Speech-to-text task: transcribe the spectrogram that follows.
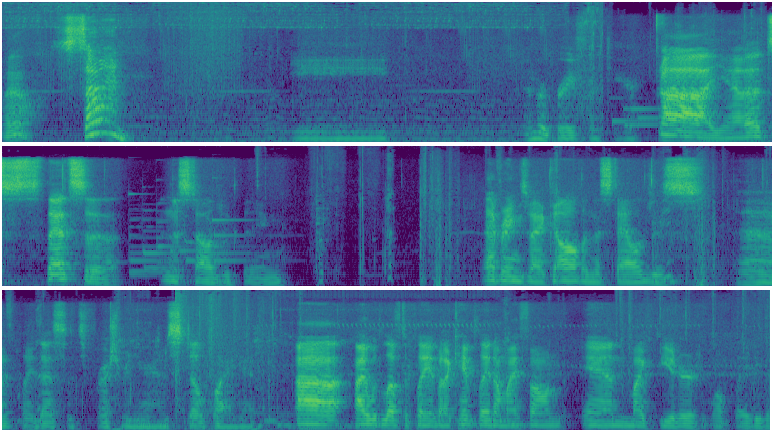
Well, Son! Remember Brave Frontier? ah, yeah, that's that's a nostalgic thing. That brings back all the nostalgias. Uh, I've played that since freshman year and I'm still playing it. Uh, I would love to play it, but I can't play it on my phone, and my computer won't play it either.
